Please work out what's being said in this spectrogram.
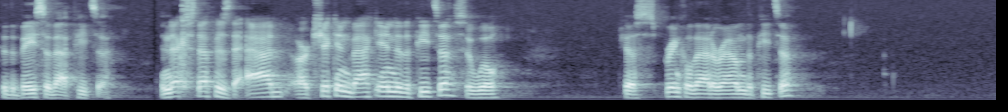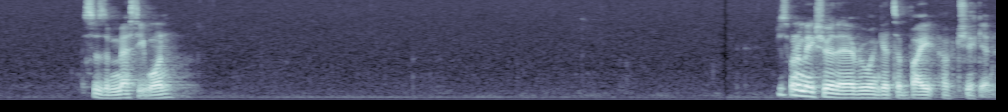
to the base of that pizza. The next step is to add our chicken back into the pizza. So we'll just sprinkle that around the pizza. This is a messy one. Just want to make sure that everyone gets a bite of chicken.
